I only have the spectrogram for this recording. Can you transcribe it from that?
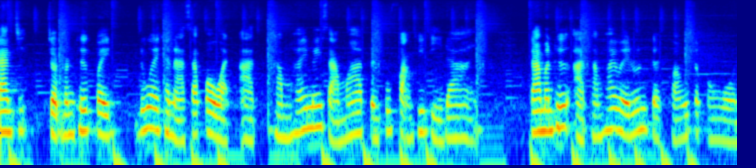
การจดบันทึกไปด้วยขณะซักประวัติอาจทำให้ไม่สามารถเป็นผู้ฟังที่ดีได้ การบันทึกอาจทำให้วัยรุ่นเกิดความวิตกกังวล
